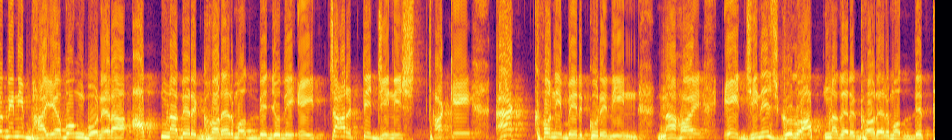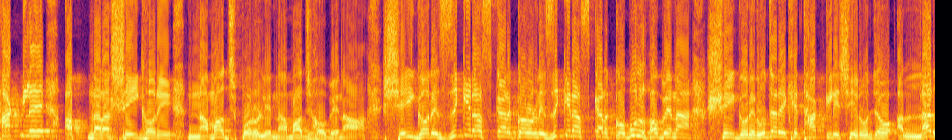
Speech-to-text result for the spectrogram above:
প্রিয় দিনী ভাই এবং বোনেরা আপনাদের ঘরের মধ্যে যদি এই চারটি জিনিস থাকে এক্ষুনি বের করে দিন। না হয় এই জিনিসগুলো আপনাদের ঘরের মধ্যে থাকলে আপনারা সেই ঘরে নামাজ পড়লে নামাজ হবে না। সেই ঘরে জিকির আসকার করলে জিকির আসকার কবুল হবে না। সেই ঘরে রোজা রেখে থাকলে সে রোজাও আল্লাহর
